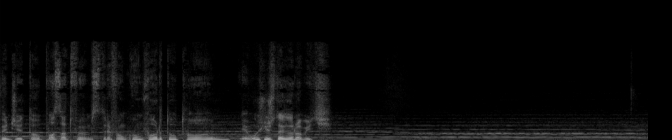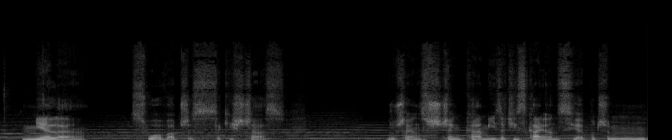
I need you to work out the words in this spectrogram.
będzie to poza twoją strefą komfortu, to nie musisz tego robić. Miele słowa przez jakiś czas, ruszając szczękami, zaciskając je, po czym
